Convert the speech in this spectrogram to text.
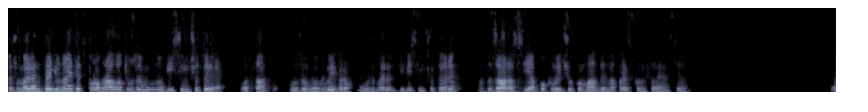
Жмеренка Юнайтед програло Туземуну 8-4. От так. Туземун виграв у Жмеренки 8-4. Зараз я покличу команди на прес-конференцію. Е,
